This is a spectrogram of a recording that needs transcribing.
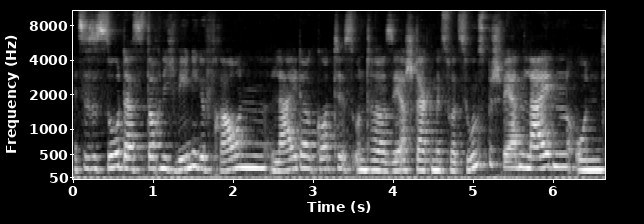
Jetzt ist es so, dass doch nicht wenige Frauen leider Gottes unter sehr starken Menstruationsbeschwerden leiden und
